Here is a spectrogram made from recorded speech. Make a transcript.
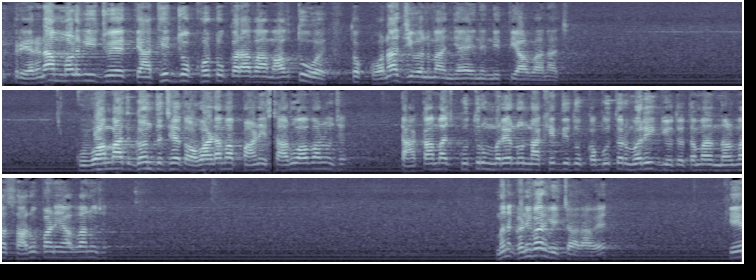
પ્રેરણા મળવી જોઈએ, ત્યાંથી જ જો ખોટું કરાવવામાં આવતું હોય, તો કોના જીવનમાં ન્યાયની નીતિ આવવાના છે? કુવામાં જ ગંધ છે તો અવાડામાં પાણી સારું આવવાનું છે? ટાંકામાં જ કૂતરું મરેલું નાખી દીધું, કબૂતર મરી ગયું, તો તમારા નળમાં સારું પાણી આવવાનું છે? મને ઘણીવાર વિચાર આવે કે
